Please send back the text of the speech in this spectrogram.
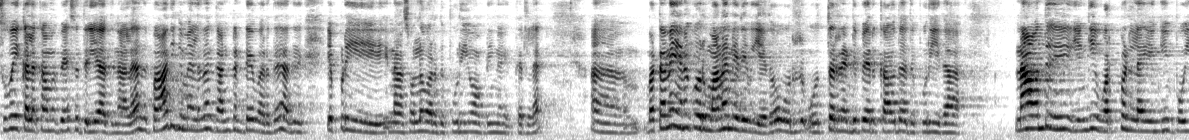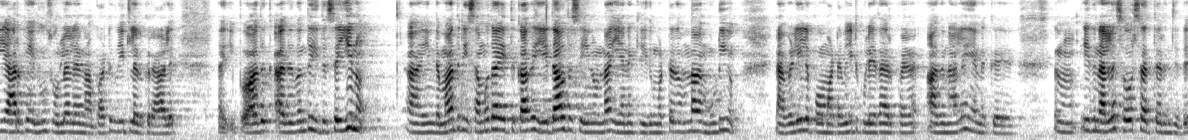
சுவை கலக்காமல் பேச தெரியாததுனால அது பாதிக்கு மேலே தான் கண்டென்ட்டே வருது. அது எப்படி நான் சொல்ல வர்றது புரியும் அப்படின்னு எனக்கு தெரில பட் ஆனால் எனக்கு ஒரு மனநிறைவு ஏதோ ஒரு ஒருத்தர் ரெண்டு பேருக்காவது அது புரியுதா? நான் வந்து எங்கேயும் ஒர்க் பண்ணல எங்கேயும் போய் யாருக்கும் எதுவும் சொல்லலை நான் பாட்டு வீட்டில் இருக்கிற ஆள். இப்போ அது அது வந்து இது செய்யணும். இந்த மாதிரி சமுதாயத்துக்காக ஏதாவது செய்யணும்னா எனக்கு இது மட்டும் தான் முடியும். நான் வெளியில் போக மாட்டேன் வீட்டுக்குள்ளேயே தான் இருப்பேன். அதனால எனக்கு இது நல்ல சோர்ஸாக தெரிஞ்சுது.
